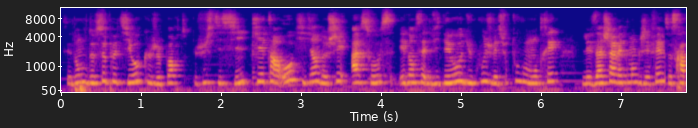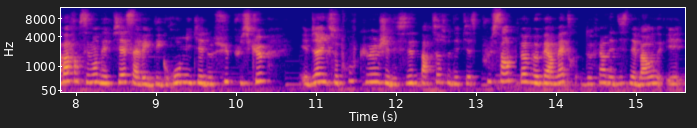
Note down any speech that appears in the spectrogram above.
c'est donc de ce petit haut que je porte juste ici, qui est un haut qui vient de chez Asos et dans cette vidéo, du coup, je vais surtout vous montrer les achats vêtements que j'ai fait. Ce sera pas forcément des pièces avec des gros Mickey dessus puisque et eh bien il se trouve que j'ai décidé de partir sur des pièces plus simples qui peuvent me permettre de faire des Disney Bound et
